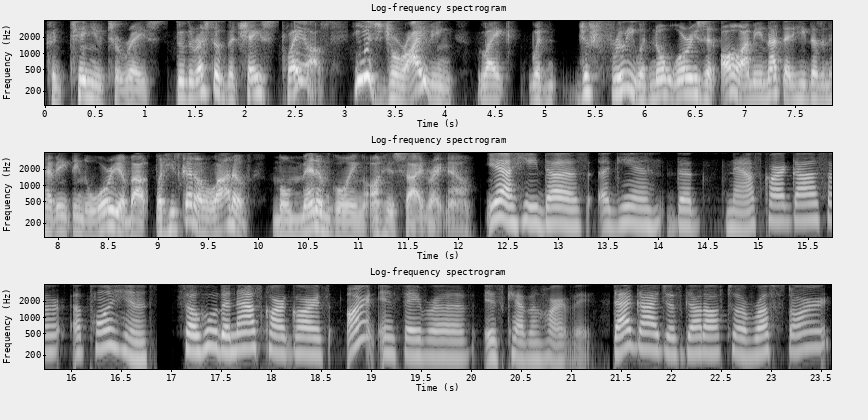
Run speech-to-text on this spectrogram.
continue to race through the rest of the chase playoffs. He is driving like with just freely with no worries at all. I mean, not that he doesn't have anything to worry about, but he's got a lot of momentum going on his side right now. Yeah, he does. Again, the NASCAR guys are upon him. So, who the NASCAR guards aren't in favor of is Kevin Harvick. That guy just got off to a rough start.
